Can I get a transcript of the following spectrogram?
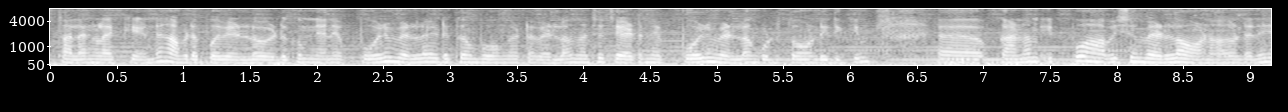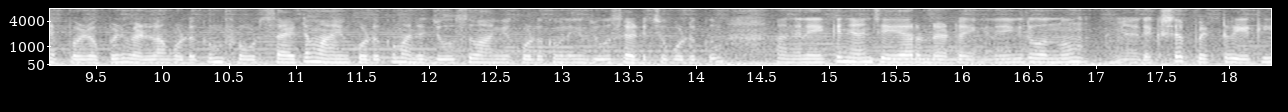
സ്ഥലങ്ങളൊക്കെ ഉണ്ട്. അവിടെ പോയി വെള്ളം എടുക്കും. ഞാൻ എപ്പോഴും വെള്ളം എടുക്കാൻ പോകും കേട്ടോ. വെള്ളം എന്ന് വെച്ചാൽ ചേട്ടൻ എപ്പോഴും വെള്ളം കൊടുത്തുകൊണ്ടിരിക്കും കാരണം ഇപ്പോൾ ആവശ്യം വെള്ളമാണ് അതുകൊണ്ട് തന്നെ എപ്പോഴും എപ്പോഴും വെള്ളം കൊടുക്കും. ഫ്രൂട്ട്സ് ആയിട്ടും വാങ്ങി കൊടുക്കും. അതിന്റെ ജ്യൂസ് വാങ്ങി കൊടുക്കും. അല്ലെങ്കിൽ ജ്യൂസ് അടിച്ച് കൊടുക്കും. അങ്ങനെയൊക്കെ ഞാൻ ചെയ്യാറുണ്ട് കേട്ടോ. എങ്ങനെയെങ്കിലും ഒന്നും രക്ഷപ്പെട്ട് വീട്ടിൽ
